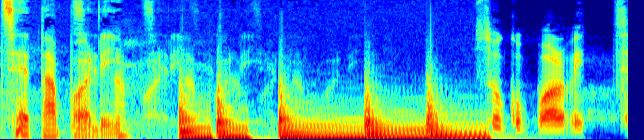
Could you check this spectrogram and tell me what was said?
Zetapodi. Sukupolvi Z.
